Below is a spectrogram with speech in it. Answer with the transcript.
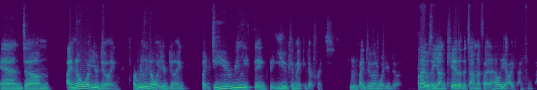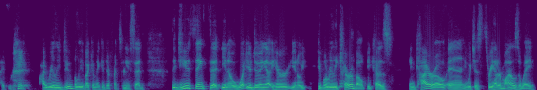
And um, I know what you're doing. I really know what you're doing. But do you really think that you can make a difference hmm. by doing what you're doing?" And I was a young kid at the time, and I thought, "Hell yeah, I, I, I, I really do believe I can make a difference." And he said, "Do you think that you know what you're doing out here? You know, people really care about because." in Cairo, and which is 300 miles away,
